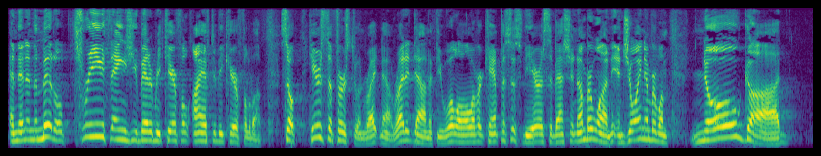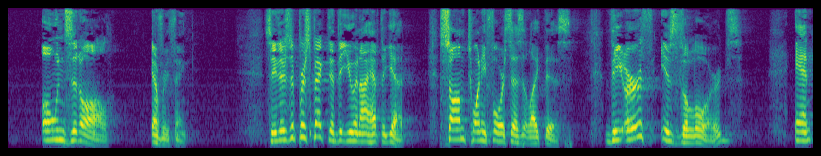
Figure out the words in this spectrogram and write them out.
and then in the middle, three things you better be careful, I have to be careful about. So, here's the first one right now. Write it down, if you will, all of our campuses, Viera, Sebastian. Number one, enjoy number one. No God owns it all, everything. See, there's a perspective that you and I have to get. Psalm 24 says it like this The earth is the Lord's, and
